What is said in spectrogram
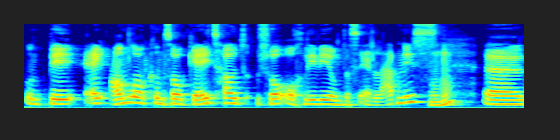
und bei Unlock und so geht es halt schon auch ein bisschen wie um das Erlebnis. Mhm. Äh,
